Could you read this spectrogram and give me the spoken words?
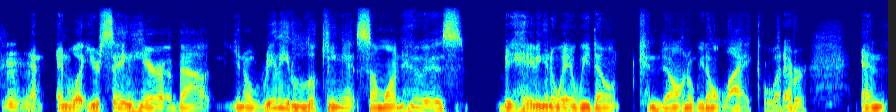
Mm-hmm. And and what you're saying here about, you know, really looking at someone who is behaving in a way we don't condone or we don't like or whatever and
